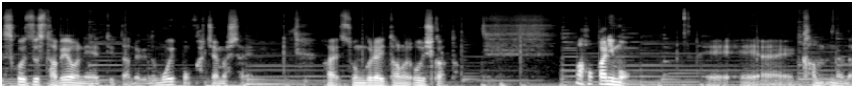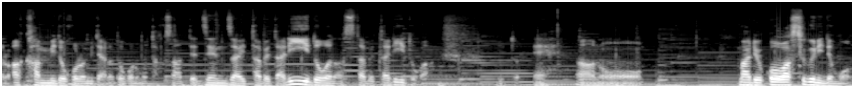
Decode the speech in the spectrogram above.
少しずつ食べようねって言ったんだけど、もう1本買っちゃいましたね。はい、そんぐらい楽美味しかった。まあ他にも、えー、なんだろう、あ、甘味どころみたいなところもたくさんあって、ぜんざい食べたり、ドーナツ食べたりとか、えっとね、あのまあ旅行はすぐにでも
